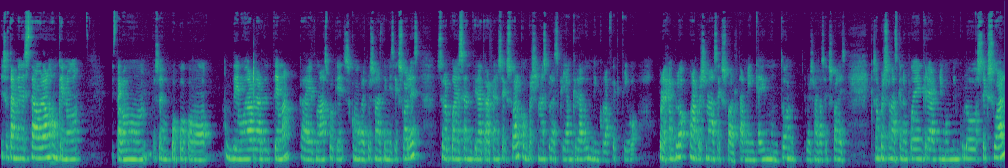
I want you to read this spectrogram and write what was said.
Eso también está ahora, aunque no está como pues, un poco como de moda hablar del tema cada vez más porque es como que las personas demisexuales solo pueden sentir atracción sexual con personas con las que ya han creado un vínculo afectivo. Por ejemplo, una persona asexual también, que hay un montón de personas asexuales, que son personas que no pueden crear ningún vínculo sexual,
